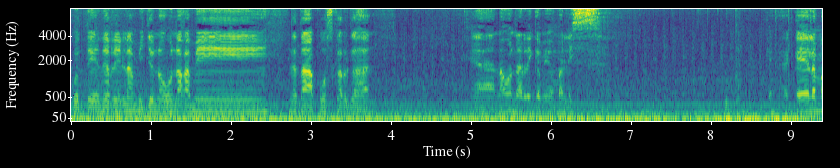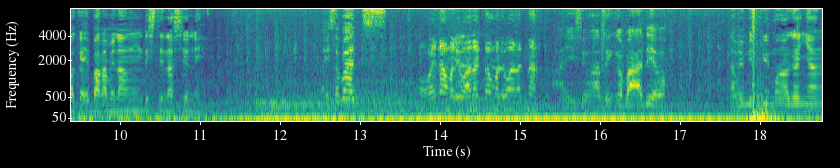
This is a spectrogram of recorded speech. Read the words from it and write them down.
container nila. Medyo nauna kami natapos kargahan. Kaya nauna rin kami umalis. Kaya, kaya lang magkaiba kami ng destinasyon eh. Ay sa buds Okay na, maliwanag na, maliwanag na. ayos yung ating kabady oh. Namimiss ko yung mga ganyang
